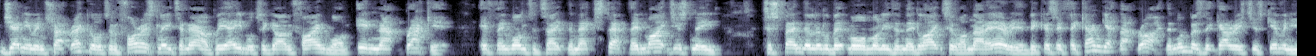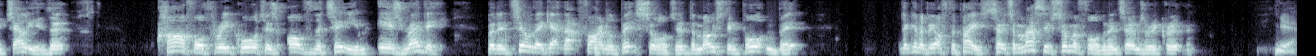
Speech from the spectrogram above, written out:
genuine track records, and Forest need to now be able to go and find one in that bracket if they want to take the next step. They might just need to spend a little bit more money than they'd like to on that area because if they can get that right, the numbers that Garry's just given you tell you that half or three quarters of the team is ready. But until they get that final bit sorted, the most important bit, they're going to be off the pace. So it's a massive summer for them in terms of recruitment. Yeah,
